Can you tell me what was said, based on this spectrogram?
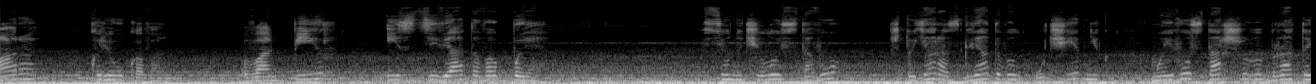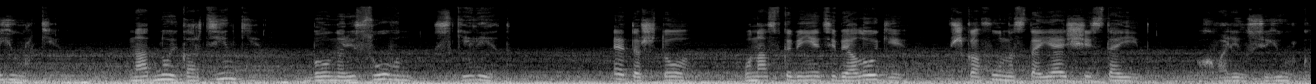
Тамара Крюкова. Вампир из 9 Б. Все началось с того, что я разглядывал учебник моего старшего брата Юрки. На одной картинке был нарисован скелет. «Это что? У нас в кабинете биологии в шкафу настоящий стоит», — похвалился Юрка.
